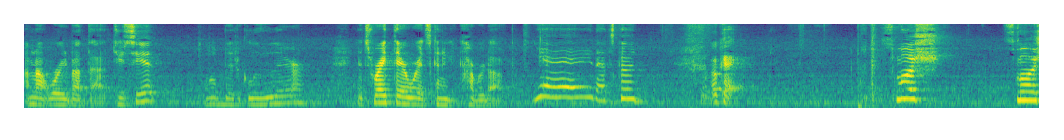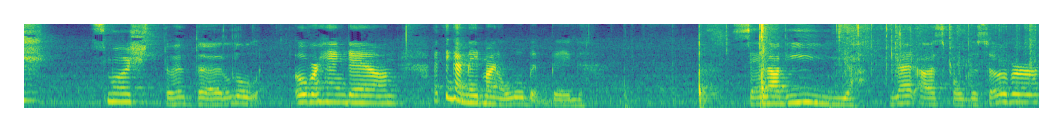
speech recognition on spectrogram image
I'm not worried about that. Do you see it? A little bit of glue there. It's right there where it's gonna get covered up. Yay, that's good. Okay, smush, smush, smush the, the little overhang down. I think I made mine a little bit big. C'est la vie. Let us fold this over.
